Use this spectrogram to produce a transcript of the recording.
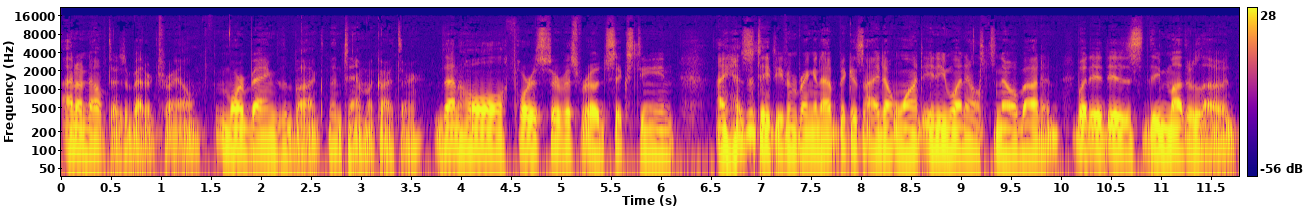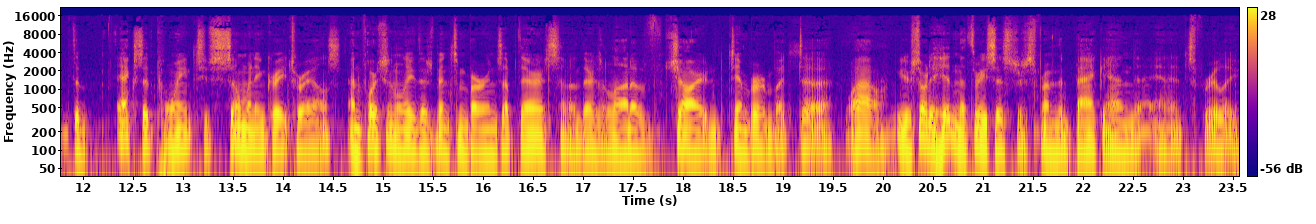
I don't know if there's a better trail, more bang to the buck than Tam MacArthur. That whole Forest Service Road 16, I hesitate to even bring it up because I don't want anyone else to know about it. But it is the mother lode, the exit point to so many great trails. Unfortunately, there's been some burns up there, so there's a lot of charred timber. But uh, wow, you're sort of hitting the Three Sisters from the back end, and it's really,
